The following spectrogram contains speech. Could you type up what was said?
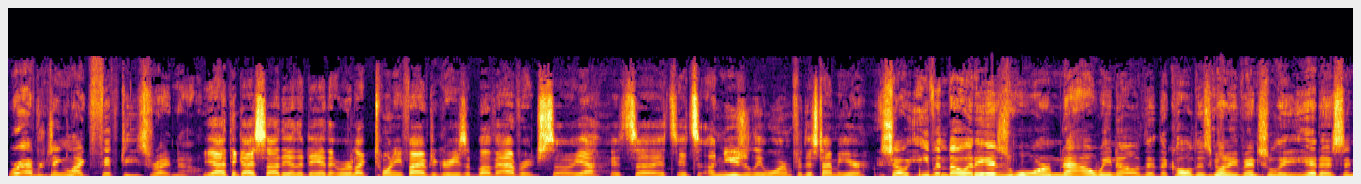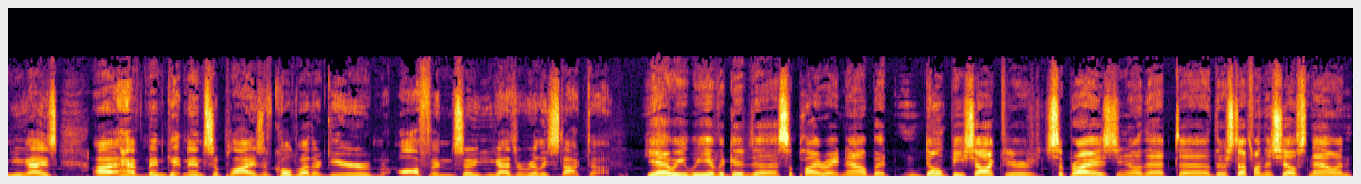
we're averaging like 50s right now. Yeah, I think I saw the other day that we're like 25 degrees above average. So yeah, it's uh, it's it's unusually warm for this time of year. So even though it is warm now, we know that the cold is going to eventually hit us. And you guys uh, have been getting in supplies of cold weather gear often, so you guys are really stocked up. Yeah, we, we have a good uh, supply right now, but don't be shocked or surprised, you know, that uh, there's stuff on the shelves now. And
